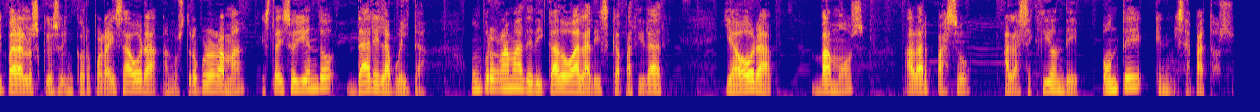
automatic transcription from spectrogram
Y para los que os incorporáis ahora a nuestro programa, estáis oyendo Dale la Vuelta, un programa dedicado a la discapacidad. Y ahora vamos a dar paso a la sección de Ponte en mis zapatos.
